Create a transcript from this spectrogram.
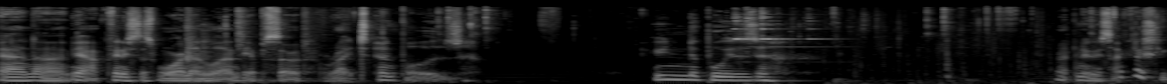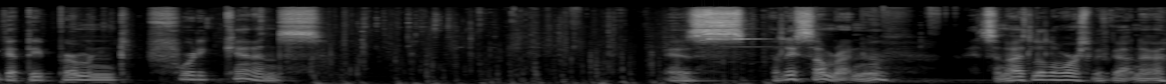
And uh, yeah, finish this war and then we'll end the episode. Right, and pause. In the pause. Right news. I can actually get the permanent 40 cannons. Is at least some retinue. It's a nice little horse we've got now.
